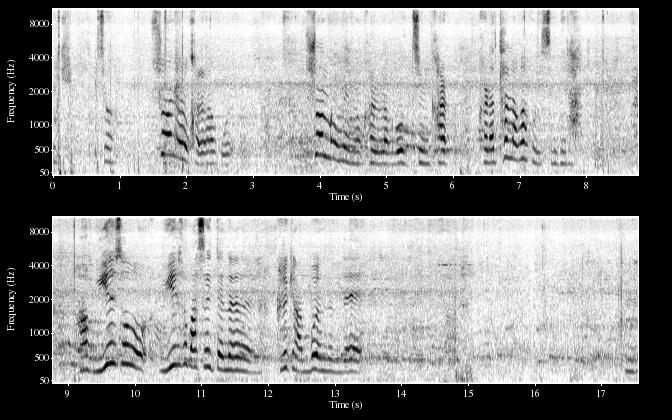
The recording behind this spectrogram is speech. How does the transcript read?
여기 저 수원으로 가려고 수원 방면으로 가려고 지금 가, 갈아타려고 하고 있습니다. 아 위에서 위에서 봤을 때는 그렇게 안 보였는데 음.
